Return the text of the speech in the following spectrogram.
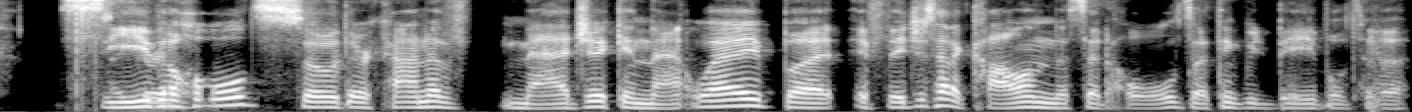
see the holds, so they're kind of magic in that way. But if they just had a column that said holds, I think we'd be able to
